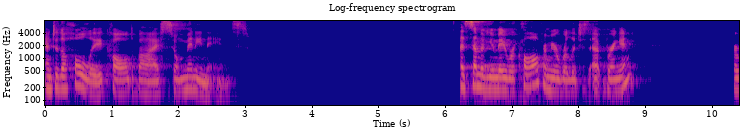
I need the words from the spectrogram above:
and to the holy called by so many names. As some of you may recall from your religious upbringing or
